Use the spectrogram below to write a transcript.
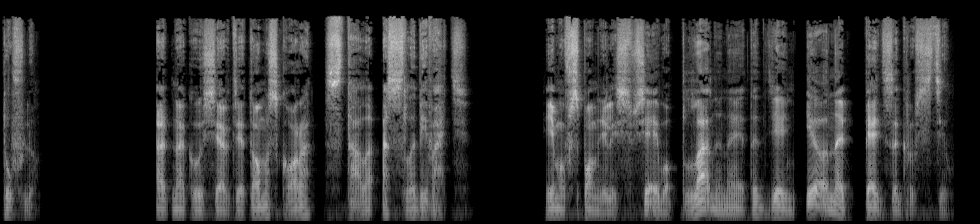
туфлю. Однако усердие Тома скоро стало ослабевать. Ему вспомнились все его планы на этот день, и он опять загрустил.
